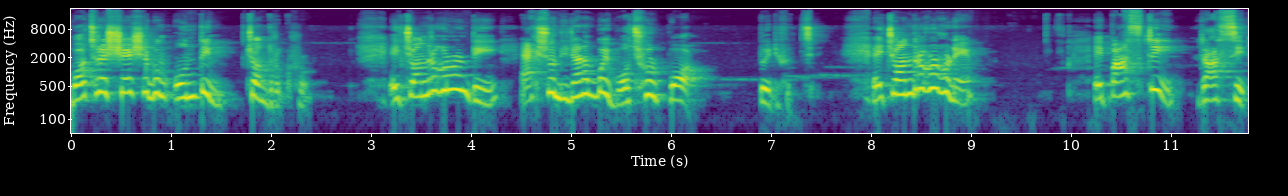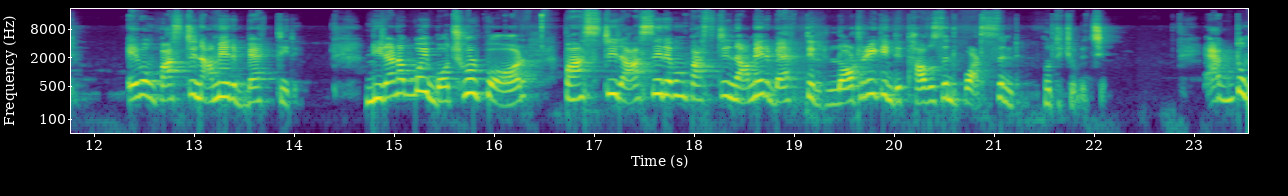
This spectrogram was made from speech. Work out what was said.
বছরের শেষ এবং অন্তিম চন্দ্রগ্রহণ। এই চন্দ্রগ্রহণটি একশো নিরানব্বই বছর পর তৈরি হচ্ছে। এই চন্দ্রগ্রহণে এই পাঁচটি রাশির এবং পাঁচটি নামের ব্যক্তির নিরানব্বই বছর পর পাঁচটি রাশির এবং পাঁচটি নামের ব্যক্তির লটারি কিন্তু থাউজেন্ড পারসেন্ট হতে চলেছে। একদম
